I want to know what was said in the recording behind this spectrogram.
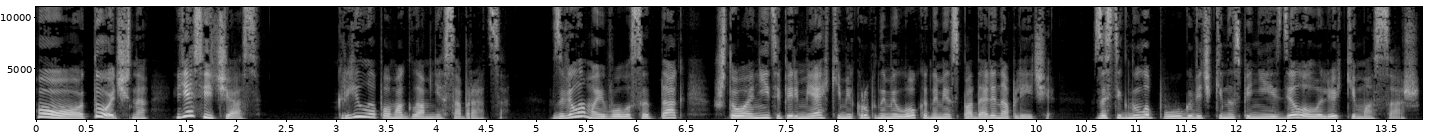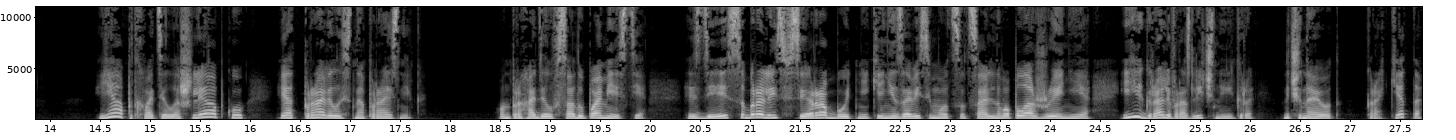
«О, точно, я сейчас». Крила помогла мне собраться. Завела мои волосы так, что они теперь мягкими крупными локонами спадали на плечи. Застегнула пуговички на спине и сделала легкий массаж. Я подхватила шляпку и отправилась на праздник. Он проходил в саду поместья. Здесь собрались все работники, независимо от социального положения, и играли в различные игры, начиная от крокета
